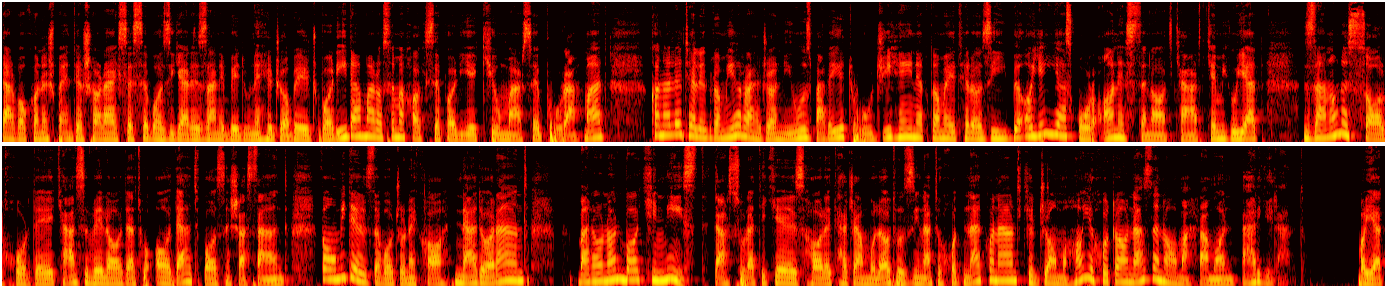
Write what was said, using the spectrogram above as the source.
در واکنش به انتشار عکس سه بازیگر زن بدون حجاب اجباری در مراسم خاکسپاری کیو مرس پور احمد کانال تلگرامی رجا نیوز برای توجیه این اقدام اعتراضی به آیه ای از قرآن استناد کرد که می‌گوید زنان سال خورده که از ولادت و عادت بازنشستند و امید ازدواج و نکاح ندارند بر آنان باکی نیست در صورتی که اظهار تجملات و زینت خود نکنند که جامعه های خود را نزد نامحرمان برگیرند. باید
